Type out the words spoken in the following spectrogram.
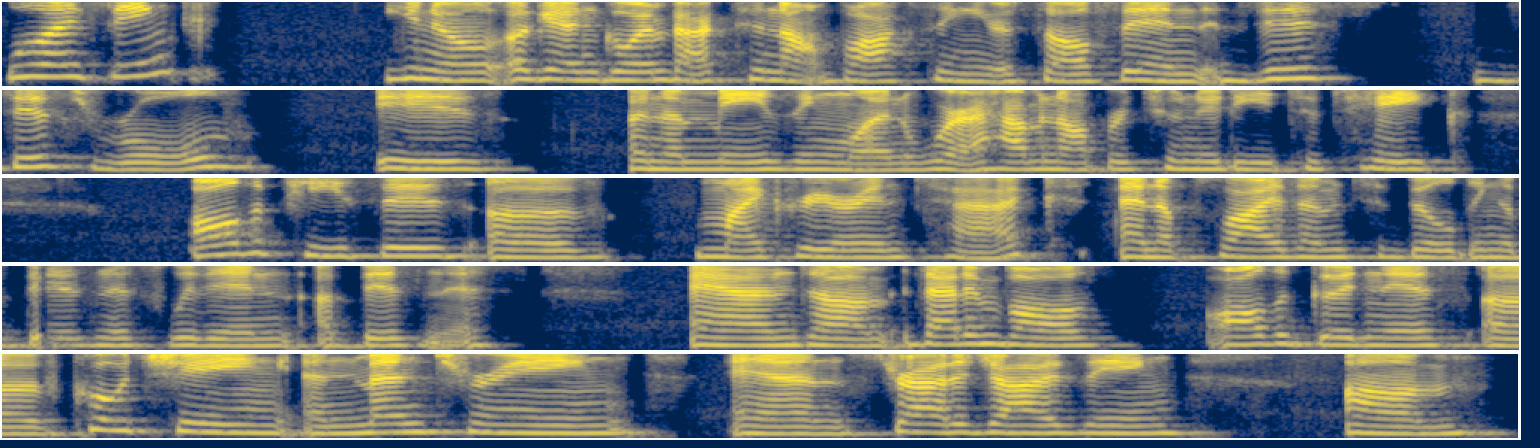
Well, I think, you know, again, going back to not boxing yourself in, this this role is an amazing one where I have an opportunity to take all the pieces of my career in tech and apply them to building a business within a business. And um, that involves all the goodness of coaching and mentoring and strategizing. Um,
